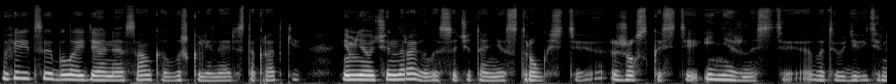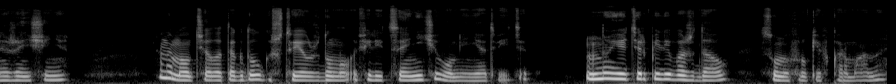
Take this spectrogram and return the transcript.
У Фелиции была идеальная осанка вышкаленной аристократки, и мне очень нравилось сочетание строгости, жесткости и нежности в этой удивительной женщине. Она молчала так долго, что я уж думал, Фелиция ничего мне не ответит. Но я терпеливо ждал, сунув руки в карманы,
